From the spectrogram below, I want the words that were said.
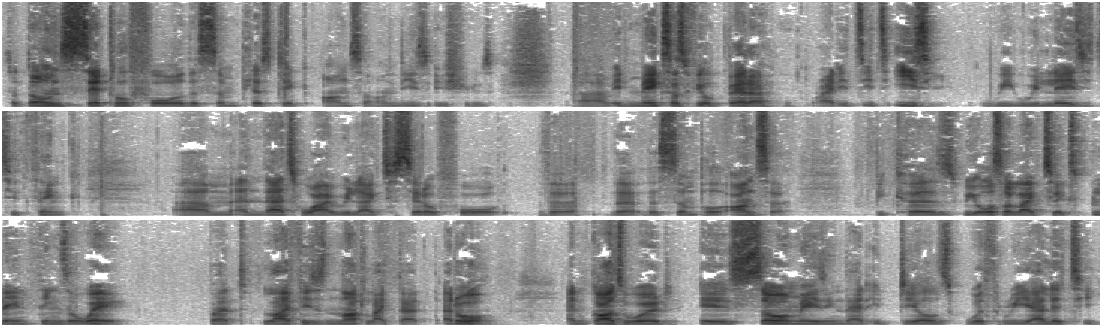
So don't settle for the simplistic answer on these issues. Um, it makes us feel better, right? It's it's easy. We we're lazy to think, um, and that's why we like to settle for the, the the simple answer, because we also like to explain things away. But life is not like that at all, and God's word is so amazing that it deals with reality,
